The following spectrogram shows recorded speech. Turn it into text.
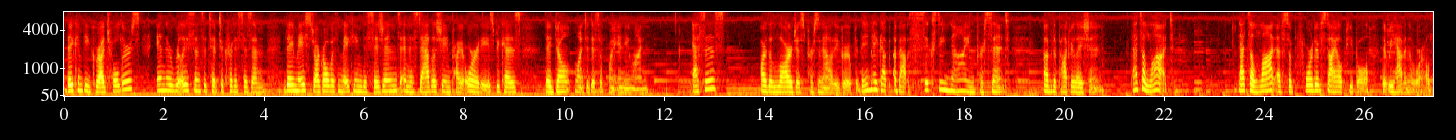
They can be grudge holders and they're really sensitive to criticism. They may struggle with making decisions and establishing priorities because they don't want to disappoint anyone. S's are the largest personality group. They make up about 69% of the population. That's a lot. That's a lot of supportive style people that we have in the world.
